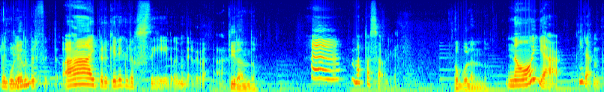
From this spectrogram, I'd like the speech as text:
Lo entiendo perfecto. Ay, pero que eres grosero, en verdad. Tirando, Más pasable. copulando. No, ya, tirando.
